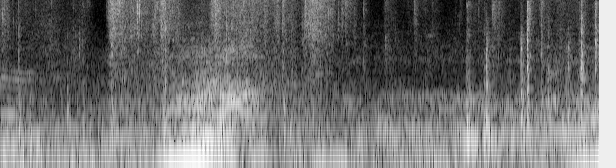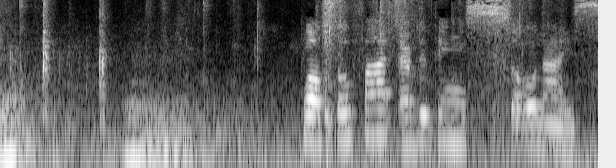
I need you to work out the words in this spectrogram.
Um, Wow, so far everything is so nice.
